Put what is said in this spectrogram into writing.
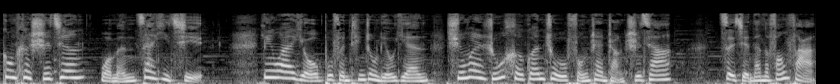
共克时艰，我们在一起。另外，有部分听众留言询问如何关注冯站长之家。最简单的方法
